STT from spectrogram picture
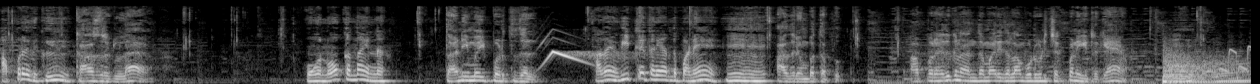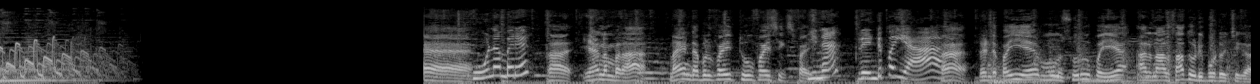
அப்புறம் எதுக்கு? காசு இருக்குல்ல. உங்க நோக்கம் தான் என்ன? தனிமைப்படுத்துதல். அதான் வீட்டிலே தனியா இருந்துப்பானே? ம் அது ரொம்ப தப்பு. அப்புறம் எதுக்கு நான் இந்த மாதிரி இதெல்லாம் போட்டுக்கிட்டு செக் பண்ணிக்கிட்டு இருக்கேன்? உன் number nine double five two five six five என்ன? ரெண்டு பையா? ரெண்டு பைய மூணு சுருகு பைய அதுல நாலு சாத்துக்குடி போட்டு வச்சுக்க.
